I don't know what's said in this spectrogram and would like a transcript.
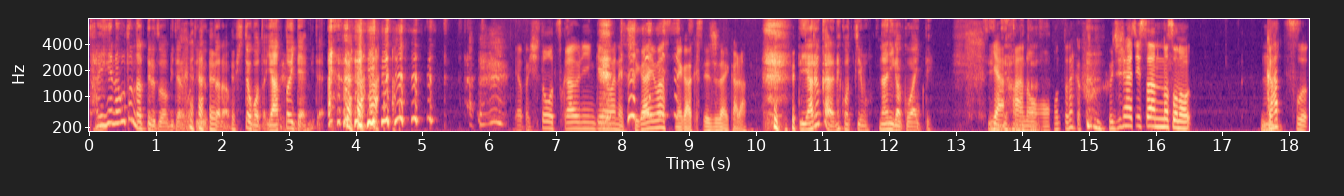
大変なことになってるぞ、みたいなこと言ったら、一言、やっといて、みたいな。やっぱ人を使う人間はね、違いますね、学生時代から。で、やるからね、こっちも。何が怖いって。いやあの、本当なんか、ふ藤ラジさんのその、うんガッツ、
